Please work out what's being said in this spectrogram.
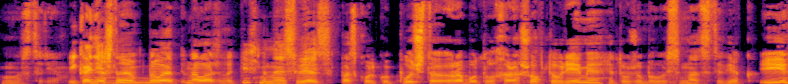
в монастыре. И, конечно, была налажена письменная связь, поскольку почта работала хорошо в то время, это уже был 18 век. И,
